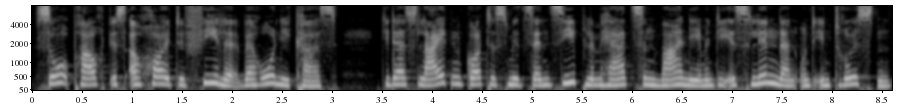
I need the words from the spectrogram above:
So braucht es auch heute viele Veronikas, die das Leiden Gottes mit sensiblem Herzen wahrnehmen, die es lindern und ihn trösten,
